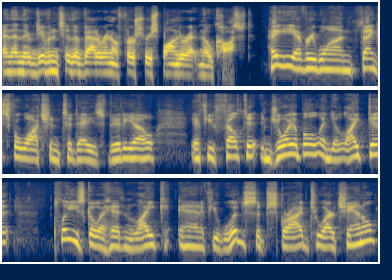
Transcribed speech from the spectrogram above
And then they're given to the veteran or first responder at no cost. Hey everyone, thanks for watching today's video. If you felt it enjoyable and you liked it, please go ahead and like and if you would subscribe to our channel.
